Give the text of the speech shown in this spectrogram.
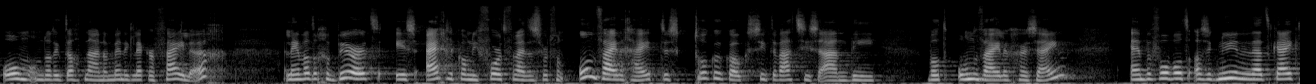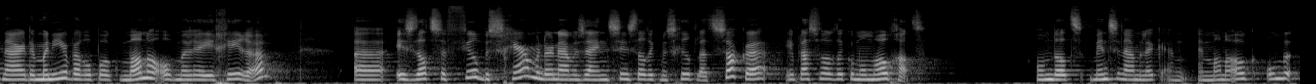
om, omdat ik dacht, nou dan ben ik lekker veilig. Alleen wat er gebeurt is, eigenlijk kwam die voort vanuit een soort van onveiligheid. Dus trok ik ook situaties aan die wat onveiliger zijn. En bijvoorbeeld als ik nu inderdaad kijk naar de manier waarop ook mannen op me reageren uh, is dat ze veel beschermender naar me zijn sinds dat ik mijn schild laat zakken, in plaats van dat ik hem omhoog had. Omdat mensen namelijk, en, en mannen ook, onbe,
